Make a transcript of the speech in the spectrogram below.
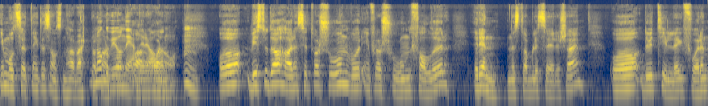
I motsetning til sånn som det har vært. Nå går vi jo ned i reallønn. Mm. Og hvis du da har en situasjon hvor inflasjonen faller, rentene stabiliserer seg, og du i tillegg får en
